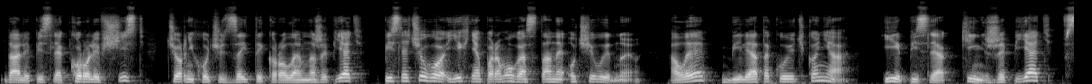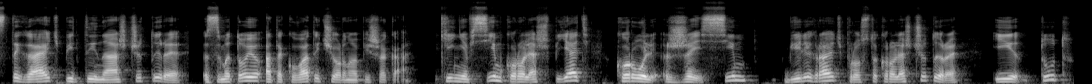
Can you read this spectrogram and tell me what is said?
Далі, після королів 6, чорні хочуть зайти королем на G5, після чого їхня перемога стане очевидною. Але білі атакують коня. І після кінь G5 встигають піти на H4 з метою атакувати чорного пішака. Кінь F7, король H5, король G7, білі грають просто король H4. І тут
